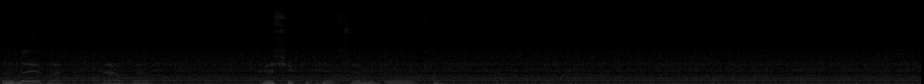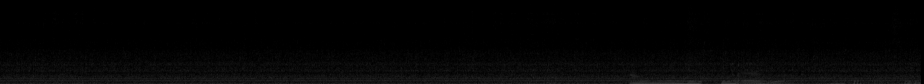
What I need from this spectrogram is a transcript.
said they might have that. Guess you could get some cinnamon dolce. I don't know if they still have that. I thought they still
